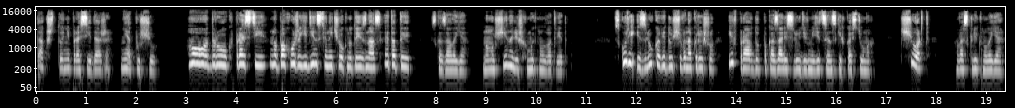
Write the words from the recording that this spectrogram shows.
Так что не проси даже, не отпущу. «О, друг, прости, но, похоже, единственный чокнутый из нас — это ты», — сказала я, но мужчина лишь хмыкнул в ответ. Вскоре из люка, ведущего на крышу, и вправду показались люди в медицинских костюмах. «Черт!» — воскликнула я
